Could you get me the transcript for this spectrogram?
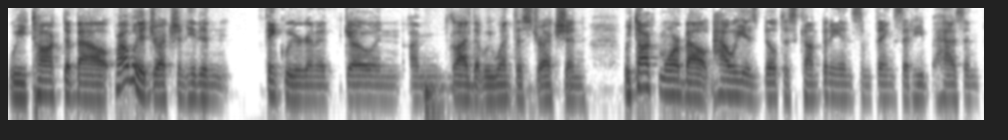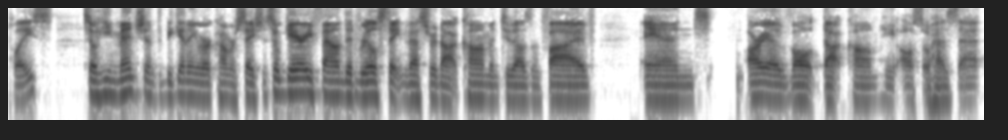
we talked about probably a direction he didn't think we were going to go and i'm glad that we went this direction we talked more about how he has built his company and some things that he has in place so he mentioned at the beginning of our conversation. So Gary founded realestateinvestor.com in 2005 and ariavault.com. He also has that.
